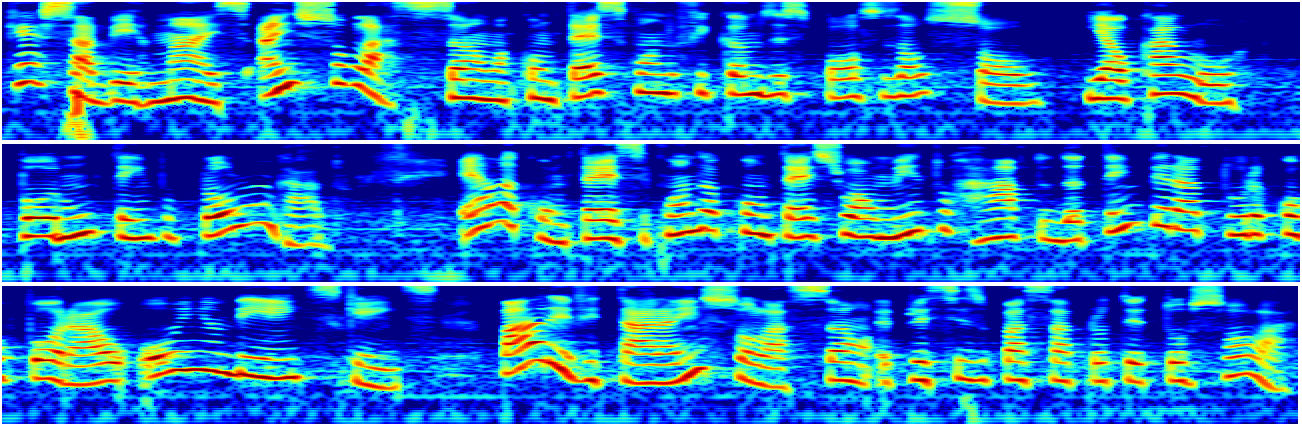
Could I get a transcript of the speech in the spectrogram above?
Quer saber mais? A insolação acontece quando ficamos expostos ao sol e ao calor por um tempo prolongado. Ela acontece quando acontece o aumento rápido da temperatura corporal ou em ambientes quentes. Para evitar a insolação, é preciso passar protetor solar,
